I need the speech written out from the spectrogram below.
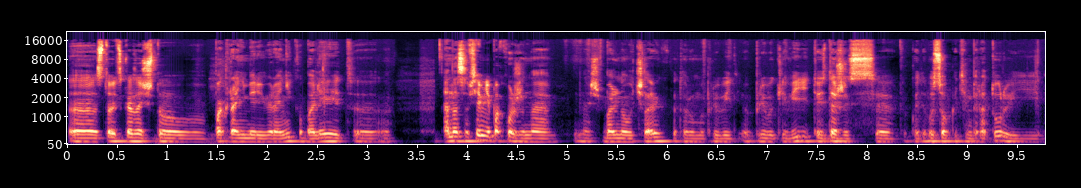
э, стоит сказать, что, по крайней мере, Вероника болеет. Э, она совсем не похожа на значит, больного человека, которого мы привык, привыкли видеть. То есть даже с какой-то высокой температурой и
